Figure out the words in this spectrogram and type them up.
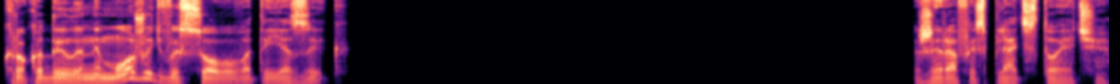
Крокодили не можуть висовувати язик. Жирафи сплять стоячи.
